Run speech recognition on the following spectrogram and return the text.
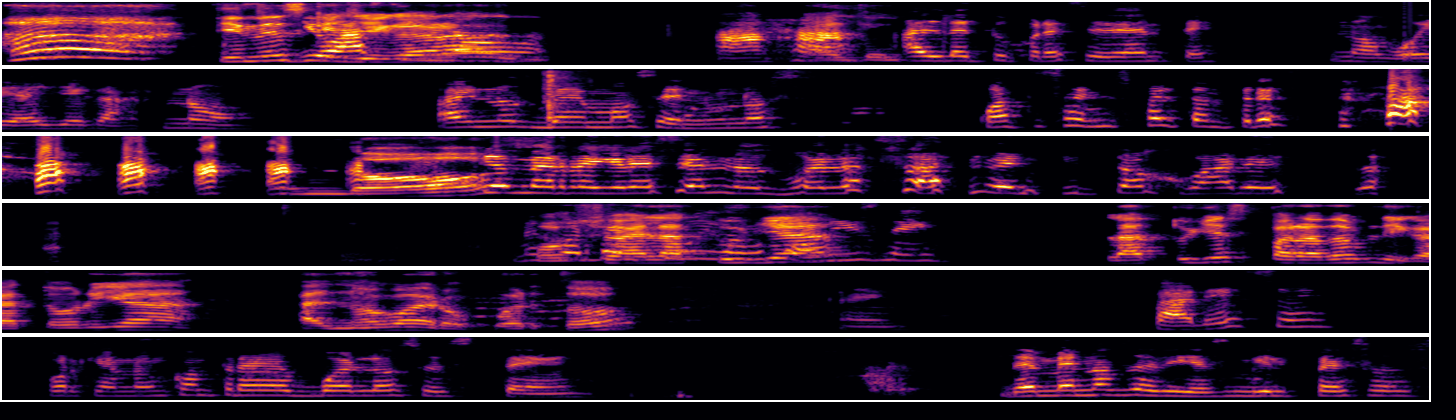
¡Ah! Tienes Yo que llegar no- al... Ajá, al de tu presidente. No voy a llegar, no. Ahí nos vemos en unos... ¿Cuántos años faltan? ¿Tres? dos. Que me regresen los vuelos al Benito Juárez. Mejor sea, ven la tuya-. La tuya es parada obligatoria al nuevo aeropuerto. Eh, parece, porque no encontré vuelos este de menos de 10 mil pesos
